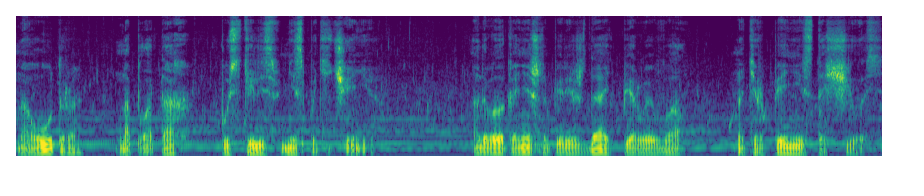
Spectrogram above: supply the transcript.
На утро на плотах пустились вниз по течению. Надо было, конечно, переждать первый вал – но терпение истощилось.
